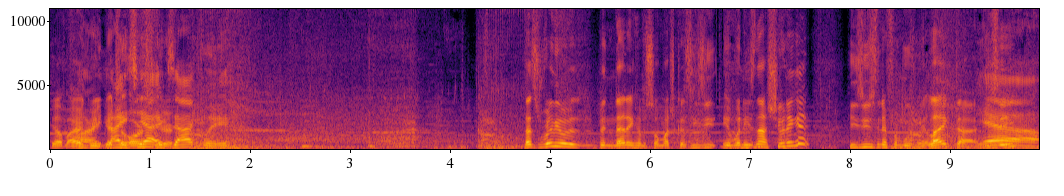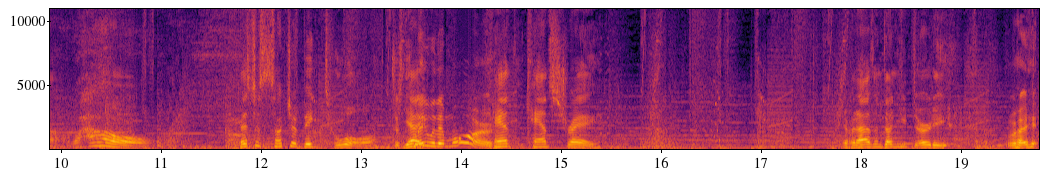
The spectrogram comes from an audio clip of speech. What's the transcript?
Yep, I All agree. right, Get nice. Yeah, Sphere. exactly. That's really been netting him so much because he's when he's not shooting it, he's using it for movement like that. Yeah. Wow. That's just such a big tool. Just yeah, play with it more. Can't can't stray. If it hasn't done you dirty, Right?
